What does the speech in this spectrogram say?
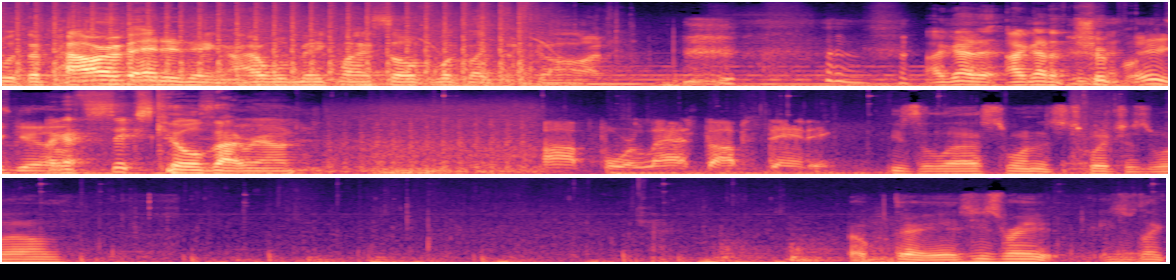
with the power of editing, I will make myself look like a god. I got a, I got a triple. There you go. I got six kills that round. Op 4 last stop standing. He's the last one. It's Twitch as well. Oh, there he is. He's right. He's like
